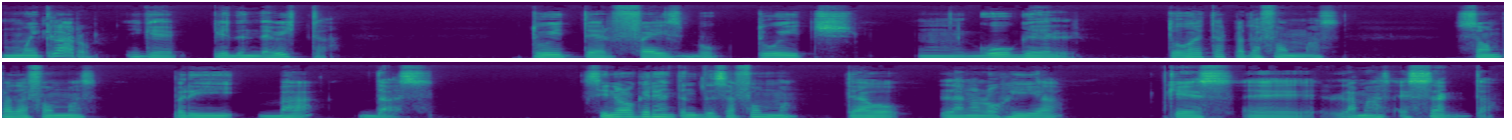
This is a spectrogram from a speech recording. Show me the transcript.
muy claro y que pierden de vista. Twitter, Facebook, Twitch, mm, Google, todas estas plataformas son plataformas privadas. Si no lo quieres entender de esa forma, te hago la analogía que es eh, la más exacta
